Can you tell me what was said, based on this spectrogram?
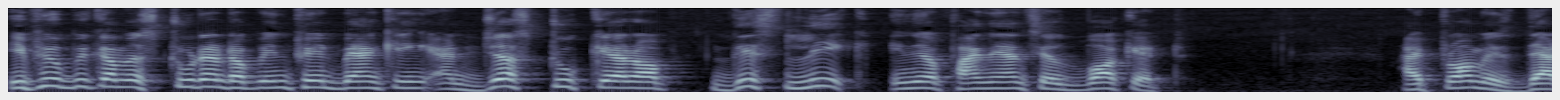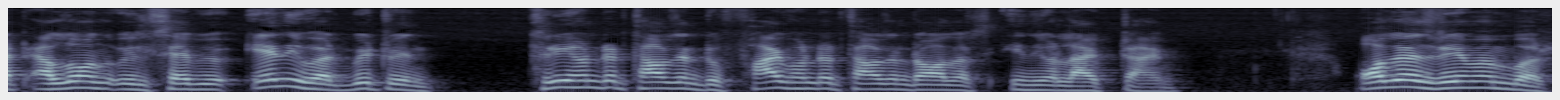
If you become a student of infinite banking and just took care of this leak in your financial bucket, I promise that alone will save you anywhere between 300,000 to $500,000 in your lifetime. Always remember,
